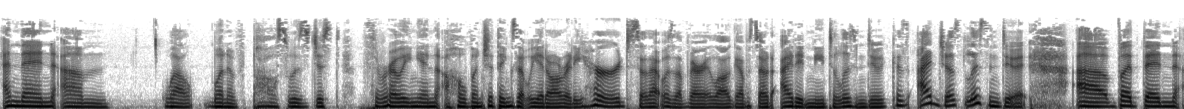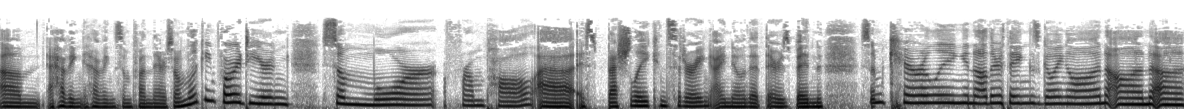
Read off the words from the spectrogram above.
And then, um, well, one of Paul's was just throwing in a whole bunch of things that we had already heard. So that was a very long episode. I didn't need to listen to it because I just listened to it. Uh, but then, um, having, having some fun there. So I'm looking forward to hearing some more from Paul, uh, especially considering I know that there's been some caroling and other things going on on, uh,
